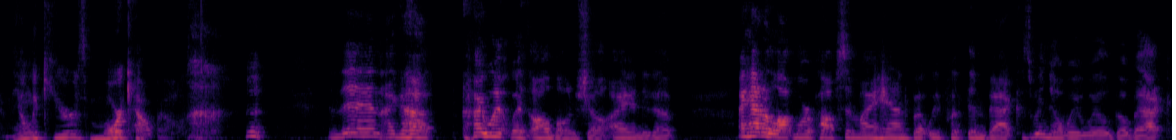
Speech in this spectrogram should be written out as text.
and the only cure is more cowbell. And then I got, I went with all bombshell. I ended up, I had a lot more pops in my hand, but we put them back because we know we will go back.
